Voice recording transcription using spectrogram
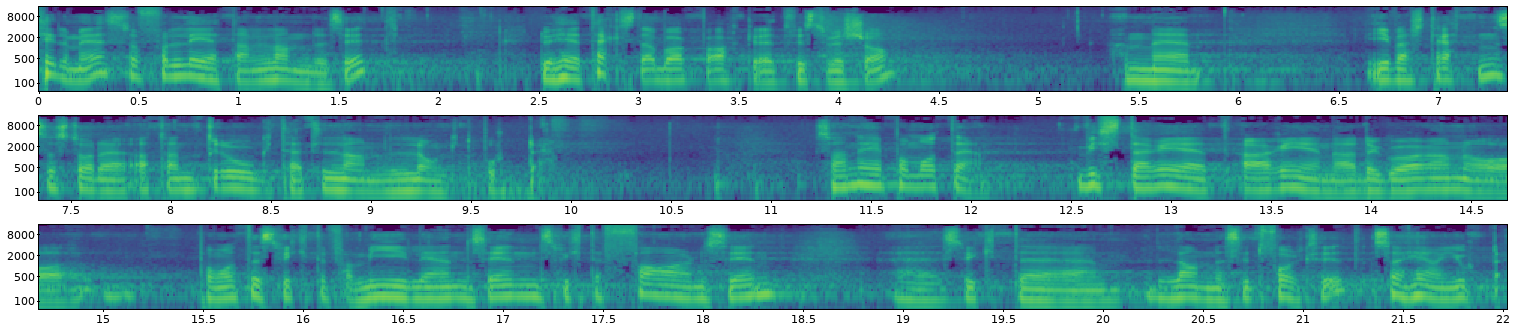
Til og med så forlater han landet sitt du har tekster bak på arket ditt hvis du vil se. Han, eh, I vers 13 så står det at han drog til et land langt borte. Så han er på en måte Hvis det er et arena det går an å på en måte svikte familien sin, svikte faren sin, eh, svikte landet sitt, folk sitt, så har han gjort det.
